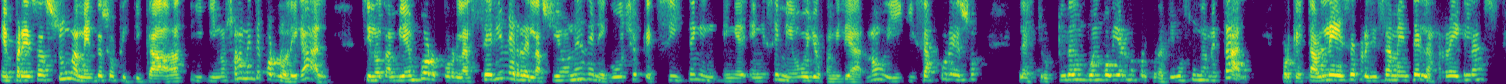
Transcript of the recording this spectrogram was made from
empresas sumamente sofisticadas y, no solamente por lo legal, sino también por, por la serie de relaciones de negocio que existen en, en, ese meollo familiar, ¿no? Y quizás por eso la estructura de un buen gobierno corporativo es fundamental, porque establece precisamente las reglas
